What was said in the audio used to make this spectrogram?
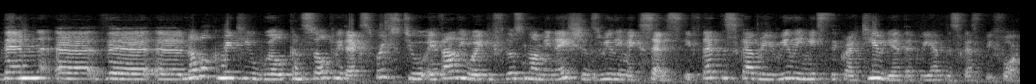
Then uh, the uh, Nobel Committee will consult with experts to evaluate if those nominations really make sense, if that discovery really meets the criteria that we have discussed before.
